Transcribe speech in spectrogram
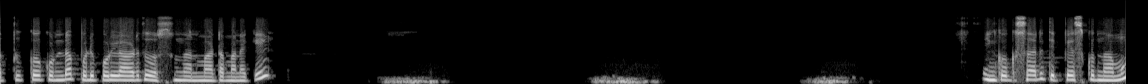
అతుక్కోకుండా పొడి పొడిలాడుతూ వస్తుంది అనమాట మనకి. ఇంకొకసారి తిప్పేసుకుందాము.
